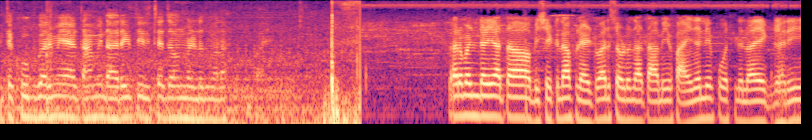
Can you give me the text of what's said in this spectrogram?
इथे खूप गरमी आहे तर आम्ही डायरेक्टली तिथे जाऊन मिळलो तुम्हाला. तर मंडळी आता अभिषेकला फ्लॅटवर सोडून आता आम्ही फायनली पोहोचलेलो आहे घरी.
